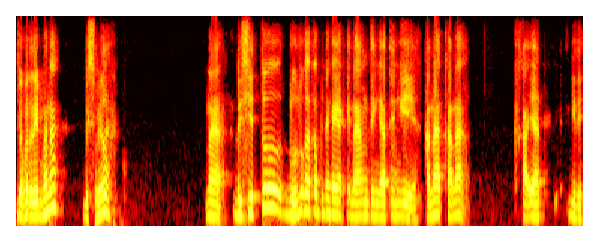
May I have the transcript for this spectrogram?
Dapat dari mana? Bismillah. Nah, di situ dulu kakak punya keyakinan tingkat tinggi ya, karena karena kakak ya gini.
